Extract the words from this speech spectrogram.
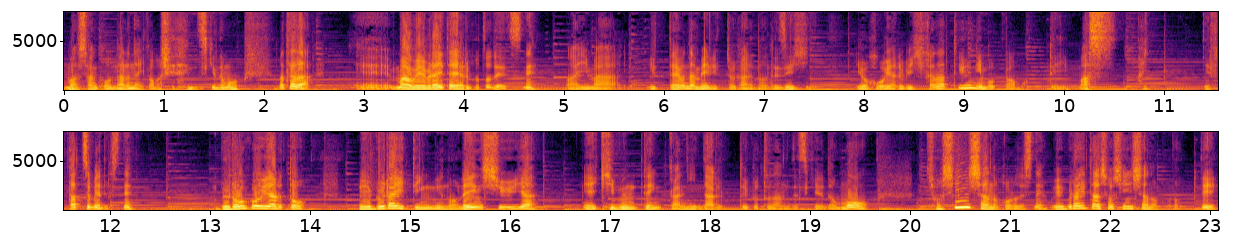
まあ参考にならないかもしれないんですけども、まあ、ただ、えー、まあウェブライターやることでですね、まあ今言ったようなメリットがあるので、ぜひ、両方やるべきかなというふうに僕は思っています。はい。で、二つ目ですね。ブログをやると、ウェブライティングの練習や、えー、気分転換になるということなんですけれども、初心者の頃ですね、ウェブライター初心者の頃って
